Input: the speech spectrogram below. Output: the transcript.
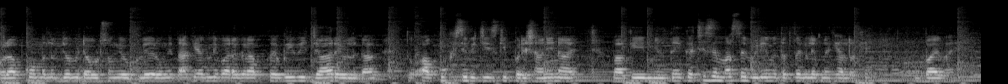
और आपको मतलब जो भी डाउट्स होंगे वो क्लियर होंगे ताकि अगली बार अगर आप कभी भी जा रहे हो लद्दाख तो आपको किसी भी चीज़ की परेशानी ना आए। बाकी मिलते हैं एक अच्छे से मस्त वीडियो में, तब तक के लिए अपना ख्याल रखें। बाय बाय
